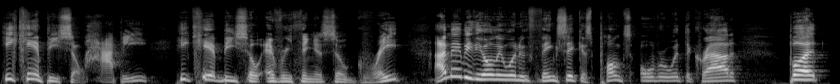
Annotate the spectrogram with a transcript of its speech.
He can't be so happy. He can't be so everything is so great. I may be the only one who thinks it because Punk's over with the crowd, but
